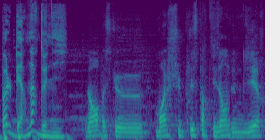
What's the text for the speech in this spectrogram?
Paul Bernardoni. Non, parce que moi, je suis plus partisan de me dire,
